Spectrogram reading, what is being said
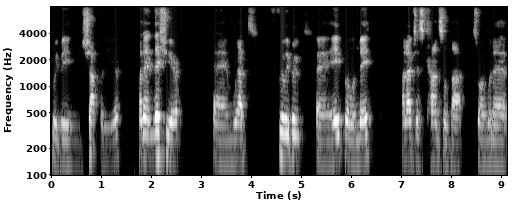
we've been shut for the year. And then this year, um, we had fully booked uh, April and May, and I've just cancelled that. So I'm going to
